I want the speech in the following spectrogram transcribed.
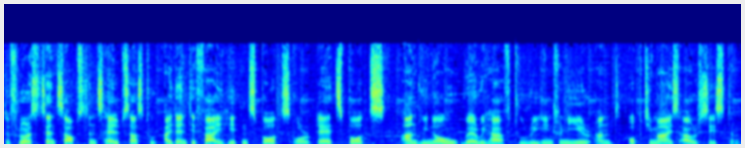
The fluorescent substance helps us to identify hidden spots or dead spots and we know where we have to re-engineer and optimize our system.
